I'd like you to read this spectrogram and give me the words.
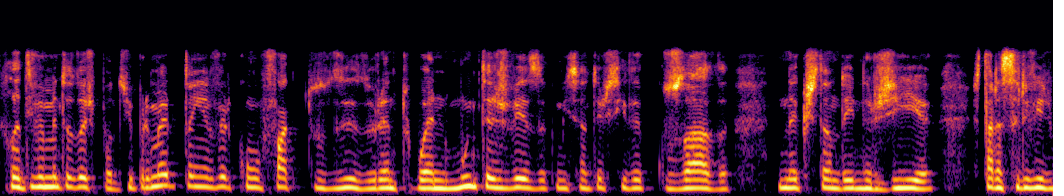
relativamente a dois pontos. E o primeiro tem a ver com o facto de, durante o ano, muitas vezes a Comissão ter sido acusada na questão da energia, estar a servir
